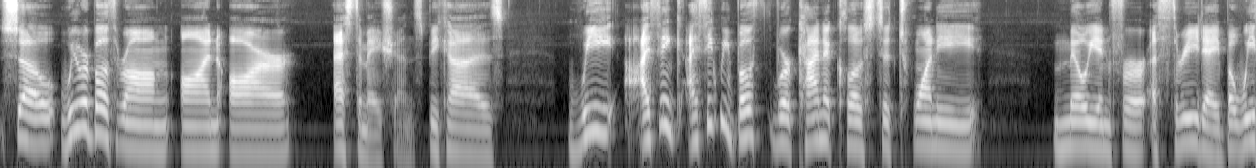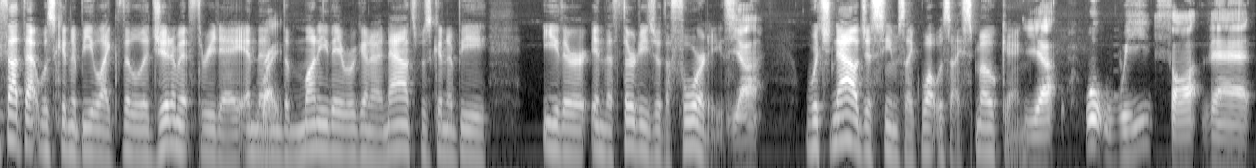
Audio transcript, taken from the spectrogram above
So we were both wrong on our estimations because we I think I think we both were kind of close to 20 million for a three day, but we thought that was going to be like the legitimate three day, and then right. the money they were going to announce was going to be either in the 30s or the 40s. Yeah. Which now just seems like what was I smoking? Yeah. Well, we thought that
